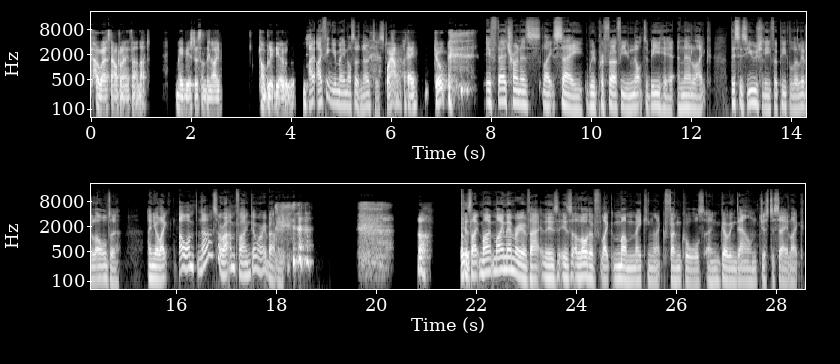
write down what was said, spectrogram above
coerced out or anything like that. Maybe it's just something I completely overlooked. I, I think you may not have noticed. Wow. Okay. Cool. if they're trying to like say we'd prefer for you not to be here, and they're like, this is usually for people a little older, and you're like, oh, I'm no, it's all right, I'm fine, don't worry about me. oh, because like my my memory of that is is a lot of like mum making like phone calls and going down just to say like,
